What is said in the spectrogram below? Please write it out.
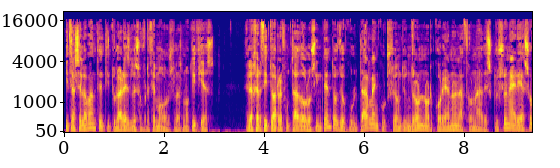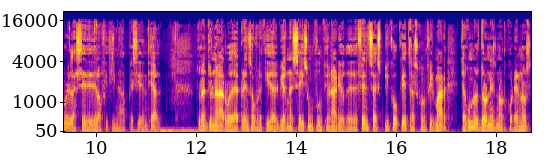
Y tras el avance titulares les ofrecemos las noticias. El ejército ha refutado los intentos de ocultar la incursión de un dron norcoreano en la zona de exclusión aérea sobre la sede de la oficina presidencial. Durante una rueda de prensa ofrecida el viernes 6, un funcionario de defensa explicó que tras confirmar que algunos drones norcoreanos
